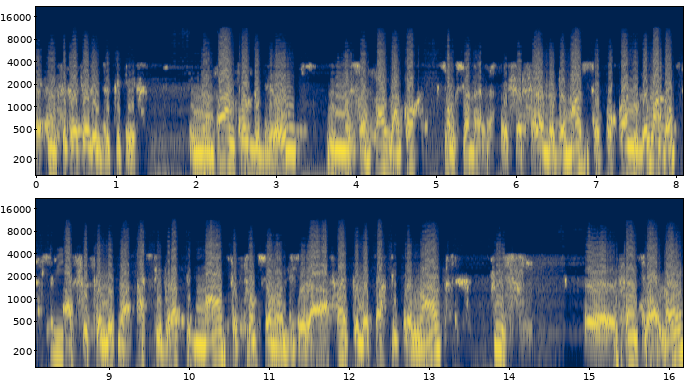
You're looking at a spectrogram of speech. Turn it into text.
et un secrétaire exécutif. Ils n'ont pas encore de bureau, ils ne sont pas encore fonctionnels. Et c'est ça le demande, c'est pourquoi nous demandons à ce que l'État active rapidement cette fonctionnalité-là afin que les parties prenantes puissent euh, s'informer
